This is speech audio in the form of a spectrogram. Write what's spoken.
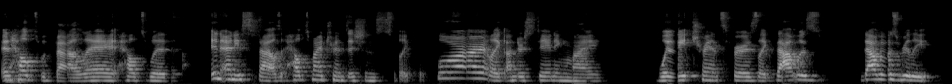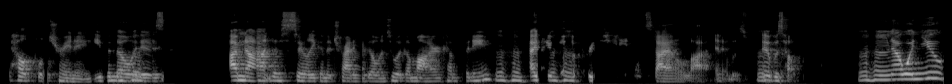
It mm-hmm. helped with ballet. It helped with in any styles. It helped my transitions to like the floor, like understanding my weight transfers. Like that was that was really helpful training, even though mm-hmm. it is I'm not necessarily going to try to go into like a modern company. Mm-hmm. I do mm-hmm. appreciate that style a lot, and it was it mm-hmm. was helpful. Mm-hmm. Now, when you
